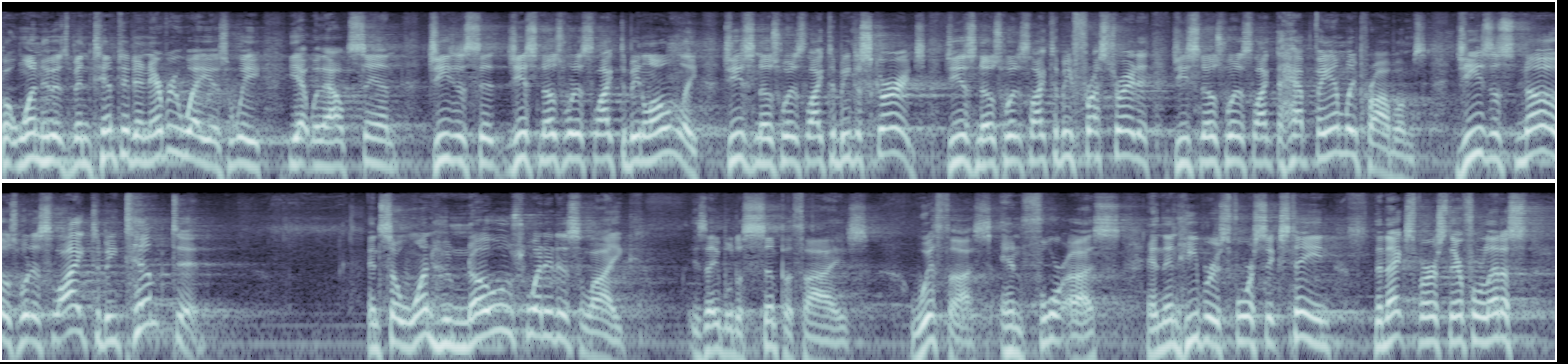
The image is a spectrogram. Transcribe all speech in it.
but one who has been tempted in every way as we yet without sin. Jesus says, Jesus knows what it's like to be lonely. Jesus knows what it's like to be discouraged. Jesus knows what it's like to be frustrated. Jesus knows what it's like to have family problems. Jesus knows what it's like to be tempted. And so one who knows what it is like is able to sympathize with us and for us. And then Hebrews 4:16, the next verse, therefore let us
